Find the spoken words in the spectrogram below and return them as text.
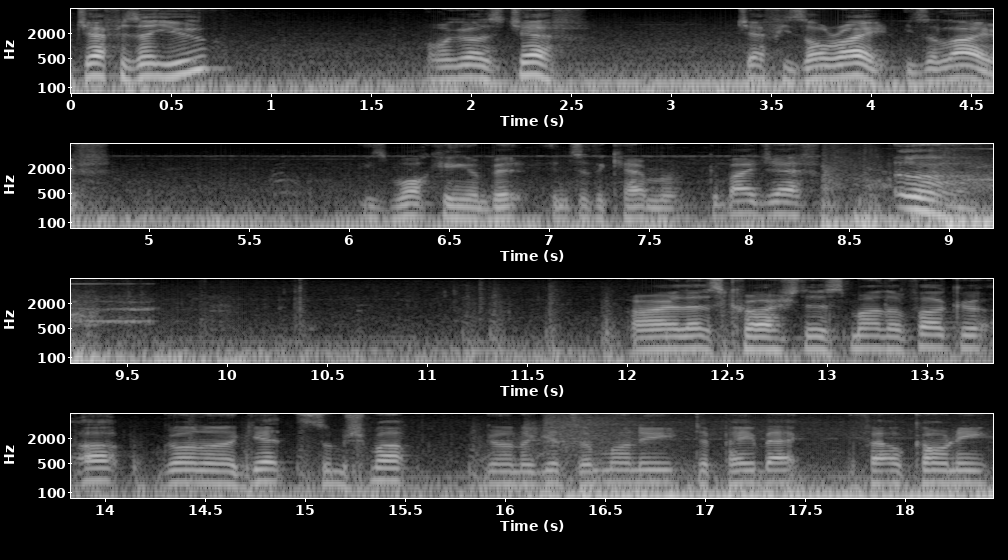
Jeff, is that you? Oh my god, it's Jeff. Jeff, he's alright. He's alive. He's walking a bit into the camera. Goodbye, Jeff. Ugh. Alright, let's crush this motherfucker up. Gonna get some shmup. Gonna get some money to pay back the Falcone.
